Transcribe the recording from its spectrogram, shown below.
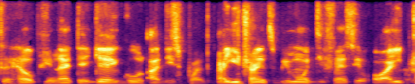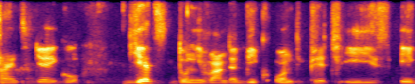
to help United get a goal at this point? Are you trying to be more defensive or are you trying to get a goal? Get Donny van de Beek on the pitch. He's a,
